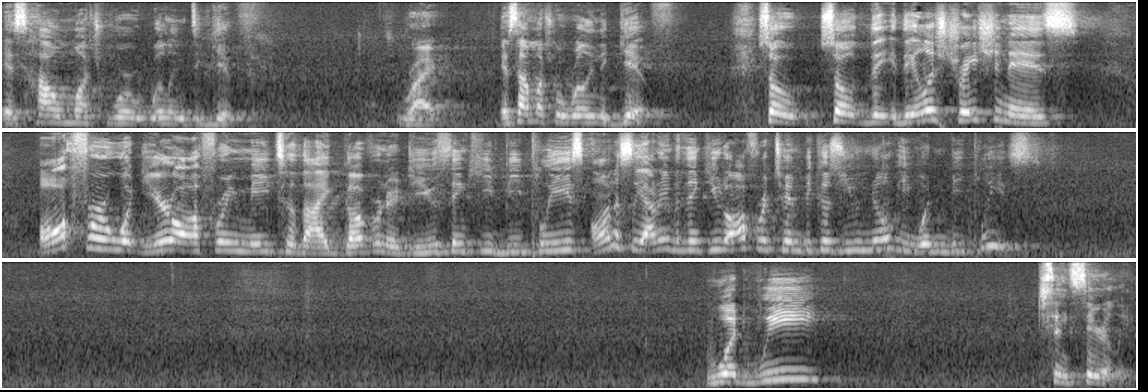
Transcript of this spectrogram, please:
is how much we're willing to give. Right? It's how much we're willing to give. So, so the, the illustration is offer what you're offering me to thy governor. Do you think he'd be pleased? Honestly, I don't even think you'd offer it to him because you know he wouldn't be pleased. Would we sincerely,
